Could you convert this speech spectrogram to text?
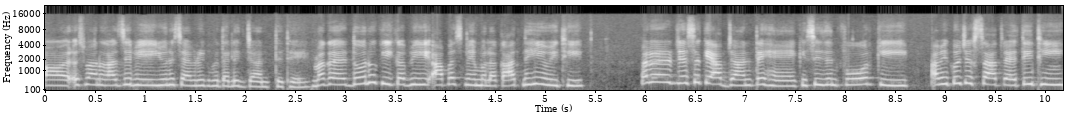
और उस्मान गाजी भी यूनिस एमरी के मतलब जानते थे। मगर दोनों की कभी आपस में मुलाकात नहीं हुई थी। मगर जैसा कि आप जानते हैं कि सीज़न फोर की अभी कुछ एक साथ रहती थी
